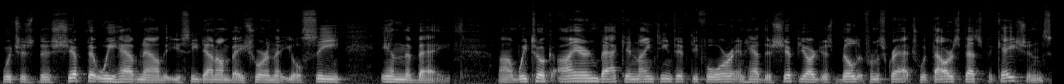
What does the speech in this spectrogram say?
which is the ship that we have now that you see down on Bayshore and that you'll see in the bay. Um, we took iron back in 1954 and had the shipyard just build it from scratch with our specifications.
